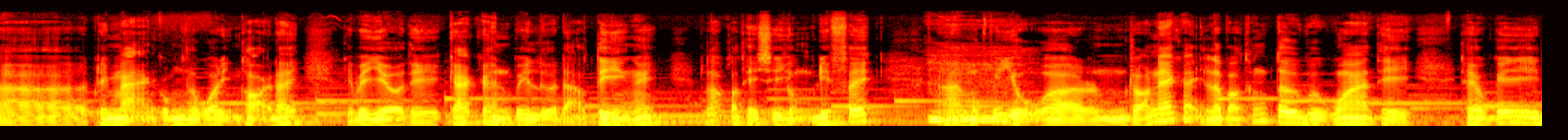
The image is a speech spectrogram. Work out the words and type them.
à, trên mạng cũng như là qua điện thoại đấy. Thì bây giờ thì các cái hành vi lừa đảo tiền ấy là có thể sử dụng deepfake à, một ví dụ uh, rõ nét ấy là vào tháng tư vừa qua thì theo cái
